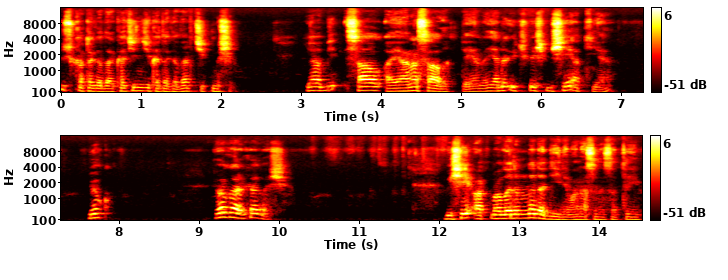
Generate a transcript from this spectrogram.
Üst kata kadar, kaçıncı kata kadar çıkmışım. Ya bir sağ ol, ayağına sağlık de yani ya da 3-5 bir şey at ya. Yok. Yok arkadaş. Bir şey atmalarında da değilim anasını satayım.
